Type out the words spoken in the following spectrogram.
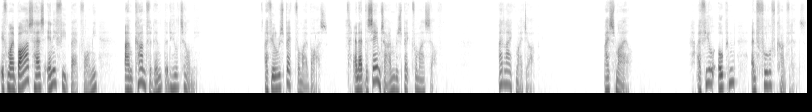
If my boss has any feedback for me, I'm confident that he'll tell me. I feel respect for my boss, and at the same time, respect for myself. I like my job. I smile. I feel open and full of confidence.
